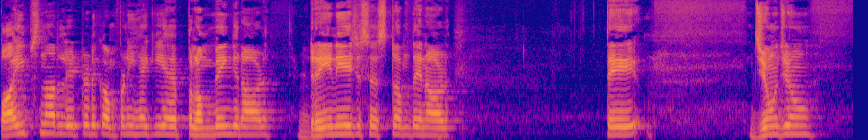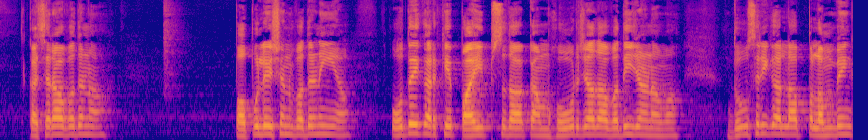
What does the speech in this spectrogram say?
ਪਾਈਪਸ ਨਾਲ ਰਿਲੇਟਡ ਕੰਪਨੀ ਹੈਗੀ ਹੈ ਪਲੰਬਿੰਗ ਨਾਲ ਡਰੇਨੇਜ ਸਿਸਟਮ ਦੇ ਨਾਲ। ਤੇ ਜਿਉਂ-ਜਿਉਂ ਕਚਰਾ ਵਧਣਾ ਪੋਪੂਲੇਸ਼ਨ ਵਧਣੀ ਆ, ਉਹਦੇ ਕਰਕੇ ਪਾਈਪਸ ਦਾ ਕੰਮ ਹੋਰ ਜ਼ਿਆਦਾ ਵਧੀ ਜਾਣਾ ਵਾ। ਦੂਸਰੀ ਗੱਲ ਆ ਪਲੰਬਿੰਗ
